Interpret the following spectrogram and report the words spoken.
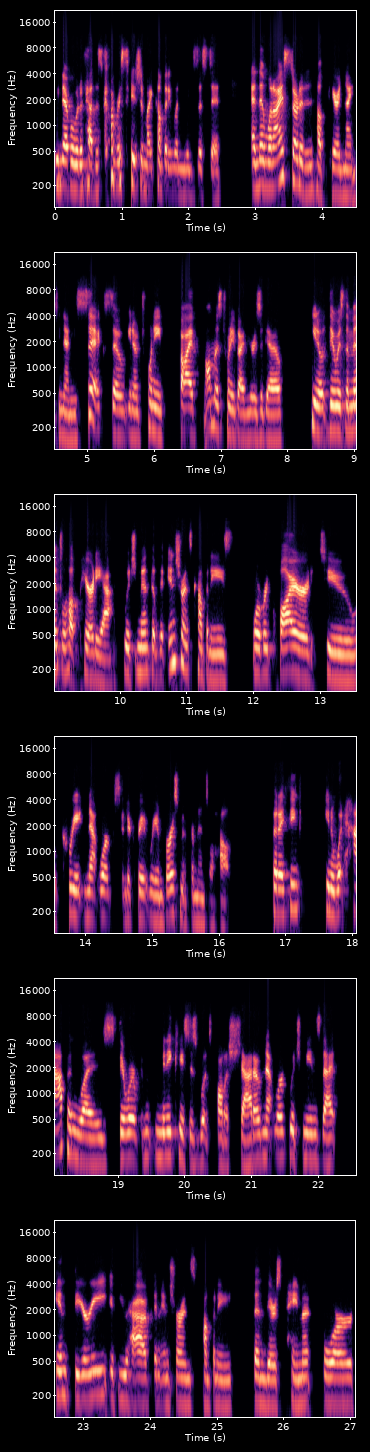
we never would have had this conversation. My company wouldn't have existed. And then when I started in healthcare in 1996, so you know, 25, almost 25 years ago, you know, there was the Mental Health Parity Act, which meant that the insurance companies were required to create networks and to create reimbursement for mental health. But I think, you know, what happened was there were in many cases what's called a shadow network, which means that in theory, if you have an insurance company, then there's payment for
